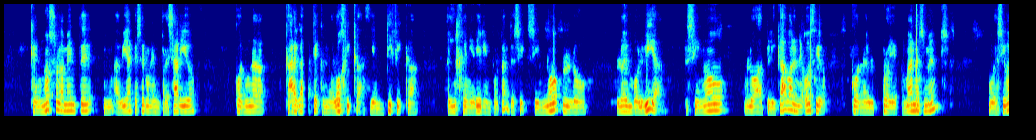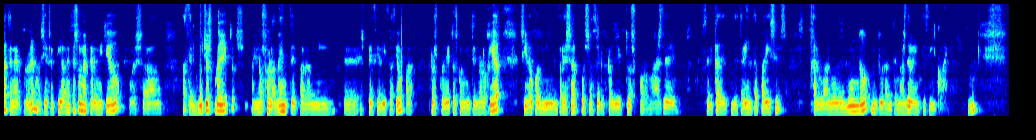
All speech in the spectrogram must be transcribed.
que no solamente había que ser un empresario con una carga tecnológica, científica e ingenieril importante. Si, si no lo, lo envolvía, si no lo aplicaba al negocio con el project management, pues iba a tener problemas. Y efectivamente eso me permitió pues, hacer muchos proyectos, no solamente para mi eh, especialización, para los proyectos con mi tecnología, sino con mi empresa, pues hacer proyectos por más de cerca de, 30 países a lo largo del mundo durante más de 25 años.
